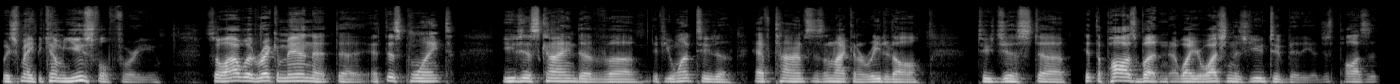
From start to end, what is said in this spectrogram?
which may become useful for you. So I would recommend that uh, at this point, you just kind of, uh, if you want to, to have time, since I'm not going to read it all, to just uh, hit the pause button while you're watching this YouTube video. Just pause it.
